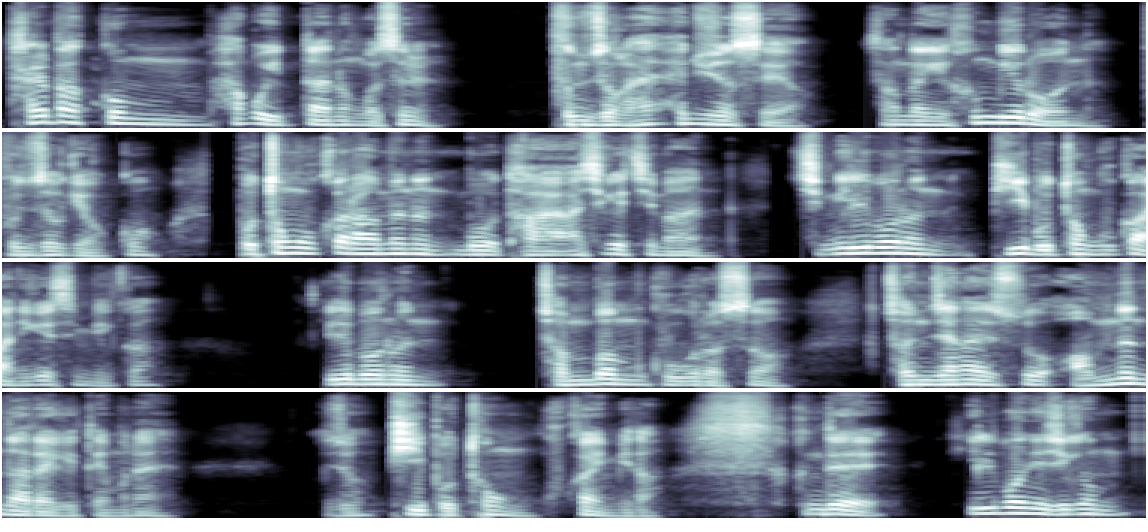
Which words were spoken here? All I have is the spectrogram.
탈바꿈하고 있다는 것을 분석을 해 주셨어요. 상당히 흥미로운 분석이었고 보통 국가라 하면은 뭐 다 아시겠지만 지금 일본은 비보통 국가 아니겠습니까? 일본은 전범국으로서 전쟁할 수 없는 나라이기 때문에 그죠? 비보통 국가입니다. 근데 일본이 지금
